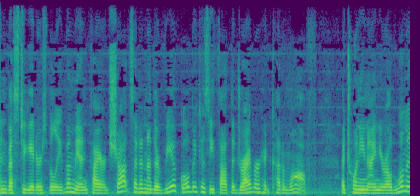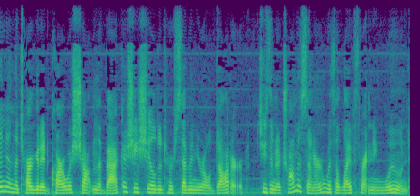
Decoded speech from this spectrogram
Investigators believe a man fired shots at another vehicle because he thought the driver had cut him off. A 29 year old woman in the targeted car was shot in the back as she shielded her seven year old daughter. She's in a trauma center with a life threatening wound.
